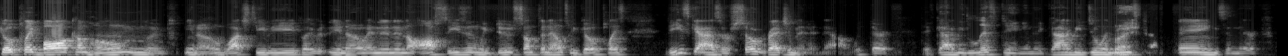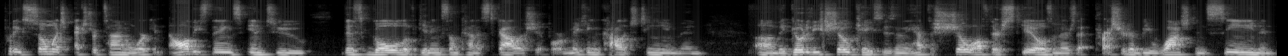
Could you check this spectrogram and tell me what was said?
go play ball, come home, and, you know, watch TV, play, you know, and then in the off season we do something else. We go place. These guys are so regimented now with their they've got to be lifting and they've got to be doing these Right. of things and they're putting so much extra time and work and all these things into this goal of getting some kind of scholarship or making a college team and um, they go to these showcases and they have to show off their skills and there's that pressure to be watched and seen and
